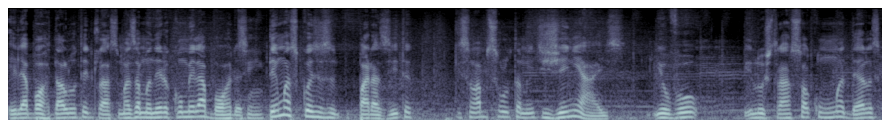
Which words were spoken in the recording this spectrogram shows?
ele abordar a luta de classe, mas a maneira como ele aborda. Sim. Tem umas coisas parasita que são absolutamente geniais. E eu vou ilustrar só com uma delas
